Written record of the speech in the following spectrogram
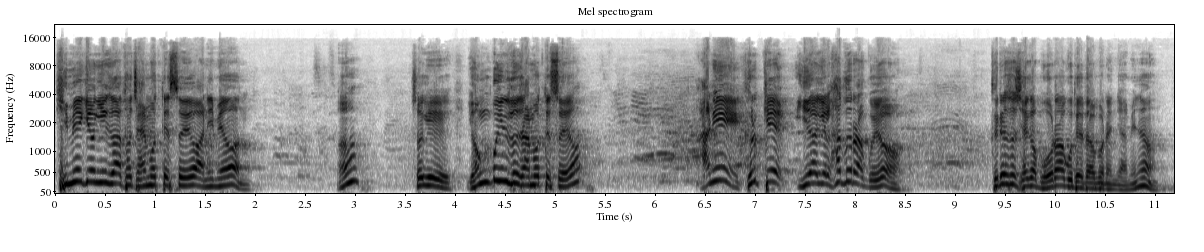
김혜경이가 더 잘못됐어요? 아니면 어? 저기 영부인이 더 잘못됐어요? 아니 그렇게 이야기를 하더라고요. 그래서 제가 뭐라고 대답을 했냐면요.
